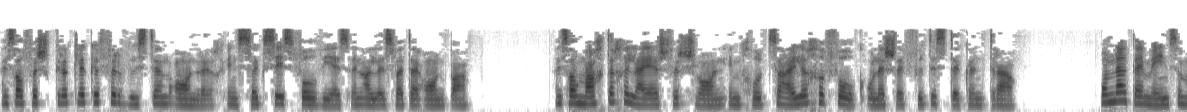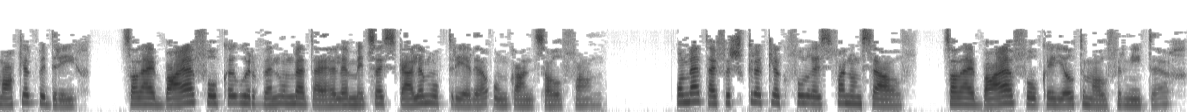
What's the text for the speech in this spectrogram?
Hy sal verschrikkelijke verwoesting aanrig en succesvol wees in alles wat hij aanpak. Hij zal machtige leiers verslaan en Godse heilige volk onder sy voetestukken trap. Omdat hij mensen makkelijk bedrieg, zal hij baie volke oorwin omdat hij hulle met zijn skelm optreden omkant zal vang. Omdat hij verschrikkelijk vol is van homself, zal hij baie volke heeltemal vernietig.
